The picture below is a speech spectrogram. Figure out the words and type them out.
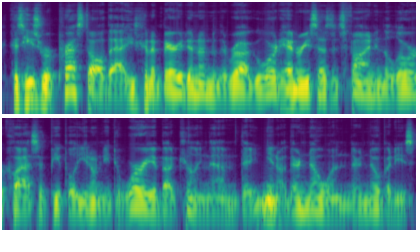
Because he's repressed all that. He's kind of buried it under the rug. Lord Henry says it's fine in the lower class of people. You don't need to worry about killing them. They, you know, they're no one. They're nobodies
